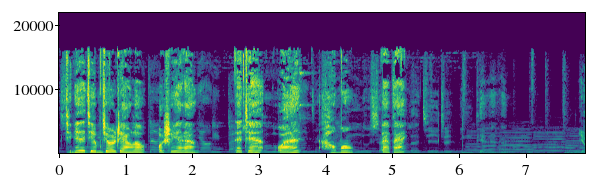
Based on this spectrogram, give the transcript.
今天的节目就是这样喽，我是月亮，大家晚安，好梦，拜拜。有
